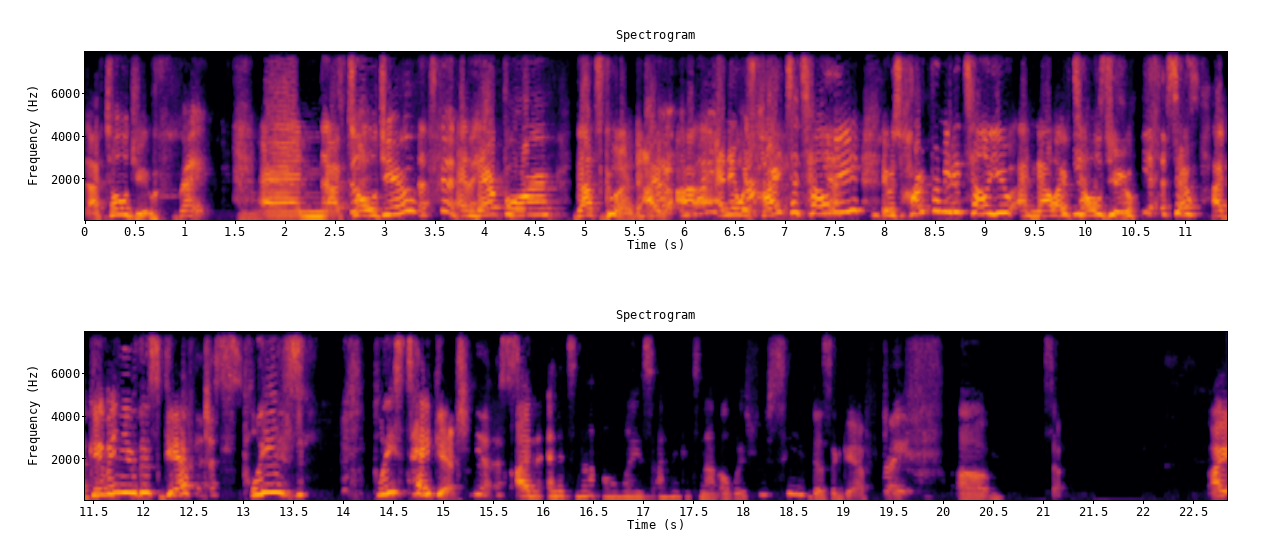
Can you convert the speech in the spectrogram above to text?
I've told you, Right. And That's I've good. told you, that's good. and right? therefore that's good. And I've, and I, and it was hard to tell Yeah. me. It was hard for me to tell you, and now I've told you. Yes. So I've given you this gift. yes. Please, please take it. Yes. And and it's not always. I think it's not always received as a gift. right. Um. I,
